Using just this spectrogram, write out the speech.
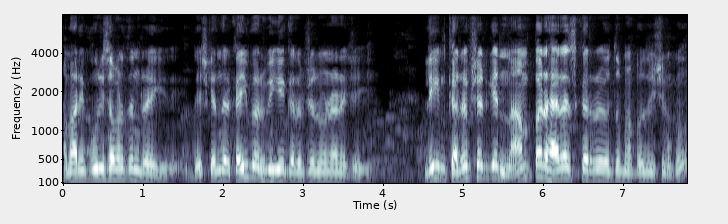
हमारी पूरी समर्थन रहेगी। देश के अंदर कहीं पर भी ये करप्शन होना नहीं चाहिए। लेकिन करप्शन के नाम पर हैरस कर रहे हो तुम अपोजिशन को,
